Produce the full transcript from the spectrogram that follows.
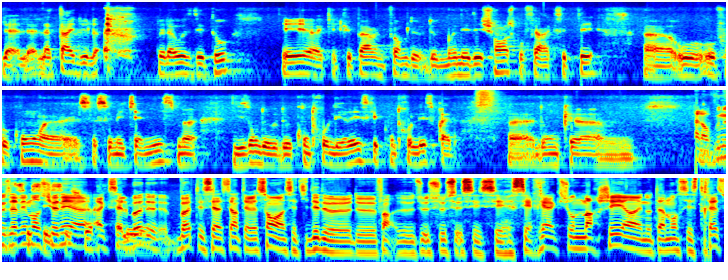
y a la, taille de la, de la, hausse des taux et quelque part une forme de, de monnaie d'échange pour faire accepter euh, au, faucon euh, ce mécanisme, disons, de, de, contrôle des risques et de contrôle des spreads. Euh, donc alors, vous nous avez mentionné Axel Bot, et c'est assez intéressant hein, cette idée de, de, ces, réactions de marché hein, et notamment ces stress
